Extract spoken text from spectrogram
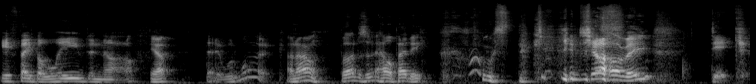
if they believed enough Yep. That it would work. I know, but that doesn't help Eddie. You know what I mean? Dick.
